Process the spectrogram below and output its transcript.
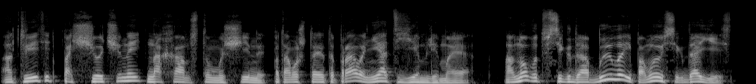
ответить пощечиной на хамство мужчины, потому что это право неотъемлемое оно вот всегда было и, по-моему, всегда есть.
